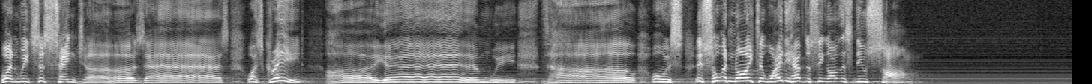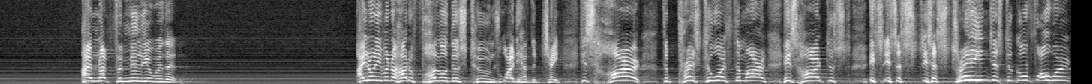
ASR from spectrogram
when we just sang just as was great I am without. Oh, it's, it's so anointed. Why do you have to sing all this new song? I'm not familiar with it. I don't even know how to follow those tunes. Why do you have to change? It's hard to press towards the mark. It's hard to, it's, it's, a, it's a strain just to go forward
